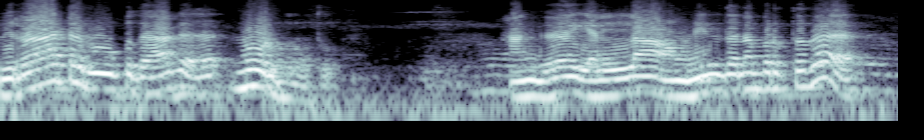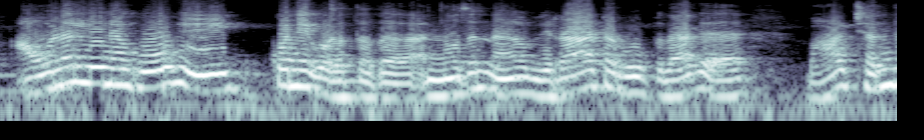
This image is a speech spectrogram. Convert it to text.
ವಿರಾಟ ರೂಪದಾಗ ನೋಡ್ಬೋದು. ಹಂಗ ಎಲ್ಲ ಅವನಿಂದನ ಬರ್ತದ, ಅವನಲ್ಲಿನ ಹೋಗಿ ಕೊನೆಗೊಳ್ತದ ಅನ್ನೋದನ್ನ ವಿರಾಟ ರೂಪದಾಗ ಬಹಳ ಚಂದ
